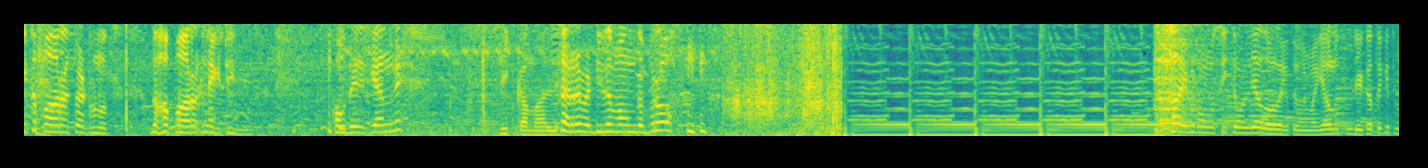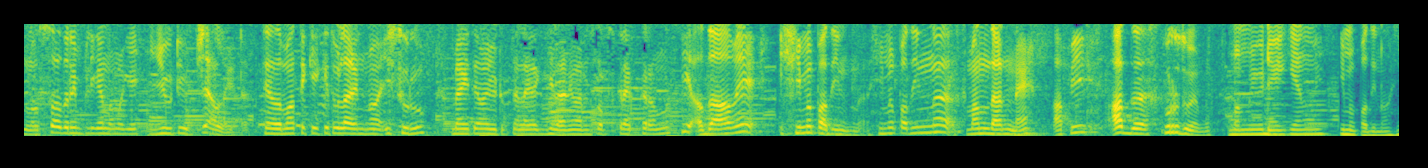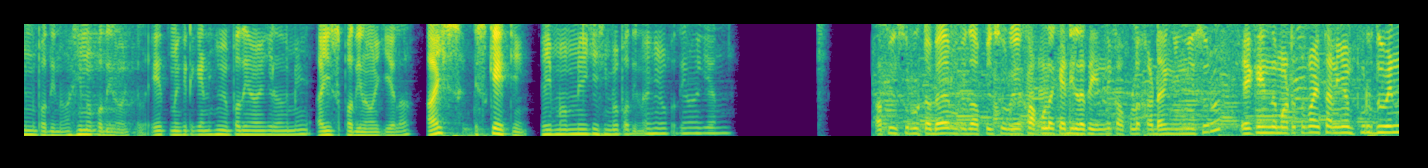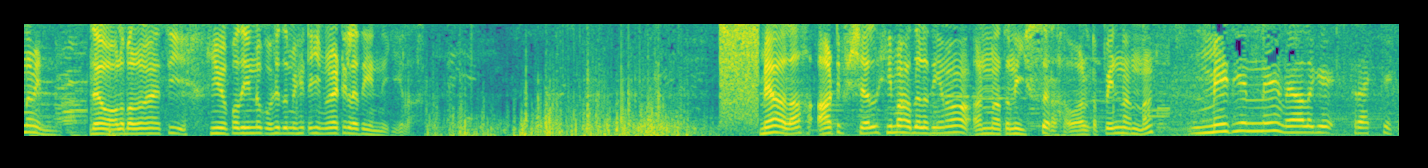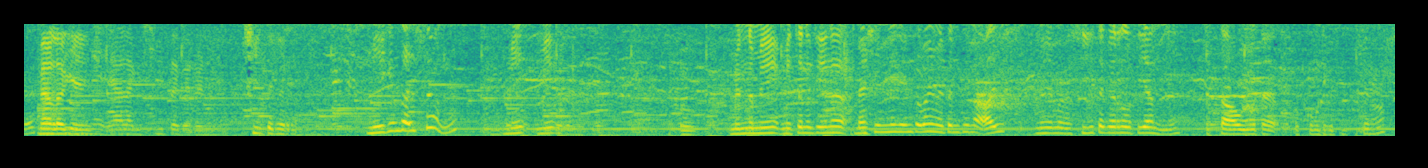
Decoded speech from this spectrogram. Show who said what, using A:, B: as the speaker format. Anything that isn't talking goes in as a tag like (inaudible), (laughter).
A: එක පාරක් වැටුණොත් දහ පාරක් නැගටින්න කවුද කියන්නේ?
B: සික්කමල්ල
A: සැර වැඩිද මන්ද බ්‍රෝ හයිකට සිකමලිය ලෝලකතුම මගේ අලු ඩිය කතක ම ලස්සාදරින් පිළිගන්නමගේ YouTube චල්ලට තැද මත එක තුලා එන්නවා ඉසුරු. මැතම YouTube තල ගිලනිවර සබස්ක්‍රයිබ් කරන්න. අදාවේ හිම පදින්න. හිම පදින්න මන් දන්න අපි අද පුරුදුවම මම විඩිය කියන්නේ හිම පදින හිම පදින හිම පදිනවා කියලා. ඒත්මකට ගැන හිම පදිනවා කියලම අයිස් පදිනවා කියලා. අයිස් ස්කේටිං ඇයි මම මේක හිම පදින හිම පදිනවා කියන්නේ. අපි සුරුට බෑ. මොකද අපි සුරගේ කකුල කැඩිල තින්නේ කකුල කඩන්ගින් විසුරු ඒකන්ද මට තමයි තනියම් පුරුදු වෙන්න වෙන්න. දැ ඔල බලන ඇති හිම පදින්න කොහෙද මෙහට හිම වැටිල තින්නේ කියලා. මෙයාලා ආටිෆිෂල් හිම හදල තියෙනවා. අන්න අතන ඉස්සර හවල්ට පෙන්න්න මේ තියෙන්නේ මෙයාලගේ ට්‍රැක් එක. මෙයාලගේ
B: යාලගේ ශීත කරන
A: ශීත කර මේකෙන් දයිස්සන්න මේ මෙන්න මේ මෙතන තියෙන මැසින්ගෙන් තමයි මෙතන තියෙන අයිස් මෙම සීත කරලා තියන්න. තව්වට ඔක්කොමටික පිච්චෙනවා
